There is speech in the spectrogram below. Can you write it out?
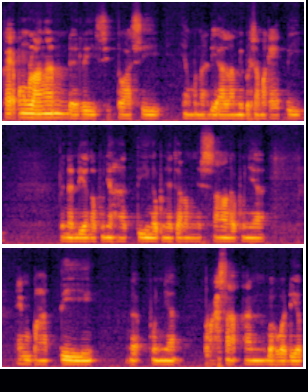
kayak pengulangan dari situasi yang pernah dialami bersama Kathy. Dengan dia nggak punya hati nggak punya cara menyesal nggak punya empati nggak punya perasaan bahwa dia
